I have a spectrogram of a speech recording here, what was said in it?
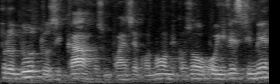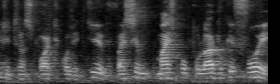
produtos e carros mais econômicos ou, ou, investimento em transporte coletivo vai ser mais popular do que foi.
